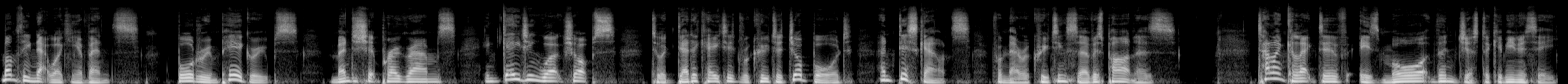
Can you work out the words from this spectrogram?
monthly networking events, boardroom peer groups, mentorship programs, engaging workshops, to a dedicated recruiter job board and discounts from their recruiting service partners. Talent Collective is more than just a community.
